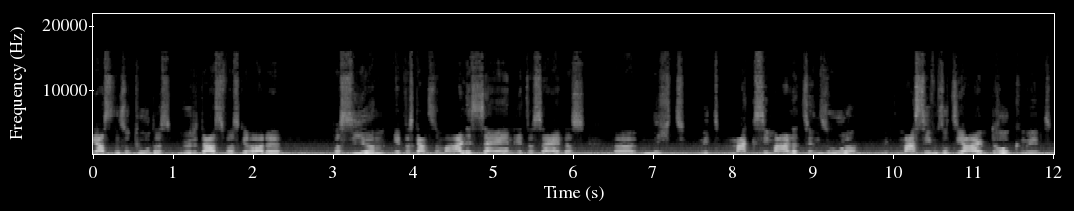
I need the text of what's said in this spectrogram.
erstens so tut, als würde das, was gerade passieren, etwas ganz Normales sein, etwas sein, das äh, nicht mit maximaler Zensur, mit massivem sozialem Druck, mit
